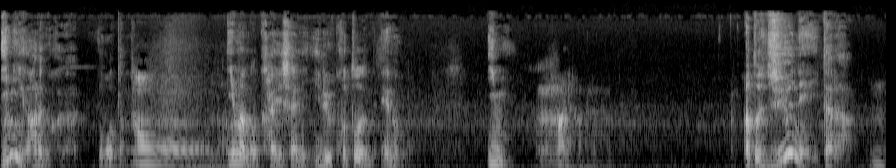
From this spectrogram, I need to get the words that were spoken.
意味があるのかなと思ったの今の会社にいることへの意味。うん。はいはいはいあと10年いたらうん。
